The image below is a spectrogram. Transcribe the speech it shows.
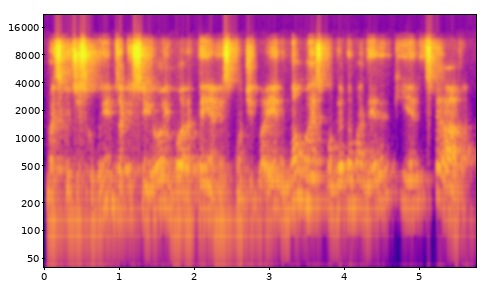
Mas o que descobrimos é que o Senhor, embora tenha respondido a ele, não respondeu da maneira que ele esperava.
